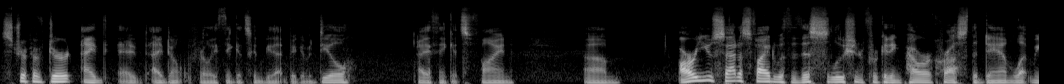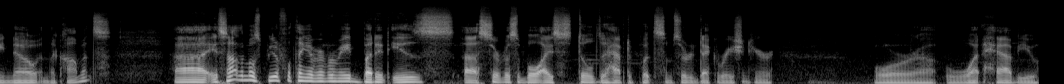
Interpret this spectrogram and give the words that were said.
strip of dirt, I, I, I don't really think it's going to be that big of a deal. I think it's fine. Um, are you satisfied with this solution for getting power across the dam? Let me know in the comments. Uh, it's not the most beautiful thing I've ever made, but it is uh, serviceable. I still do have to put some sort of decoration here or uh, what have you.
